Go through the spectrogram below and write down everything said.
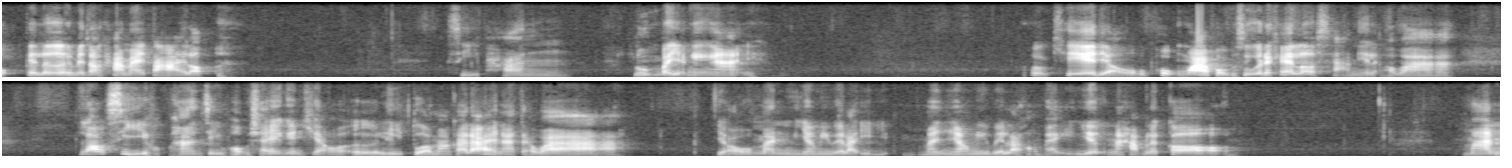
หกไปเลย ไม่ต้องทำให้ตายหรอกสี่พันล้มไปอย่างง่าย ๆ โอเค เดี๋ยวผมว่าผมสู้ได้แค่รอบสามนี่แหละเพราะว่ารอบสี่ฮันจริงผมใช้เงินเขียวเออหลีดตัวมาก็ได้นะ แต่ว่า เดี๋ยวมันยังมีเวลาอีกมันยังมีเวลาของแพ็กอีกเยอะนะครับ แล้วก็ มัน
